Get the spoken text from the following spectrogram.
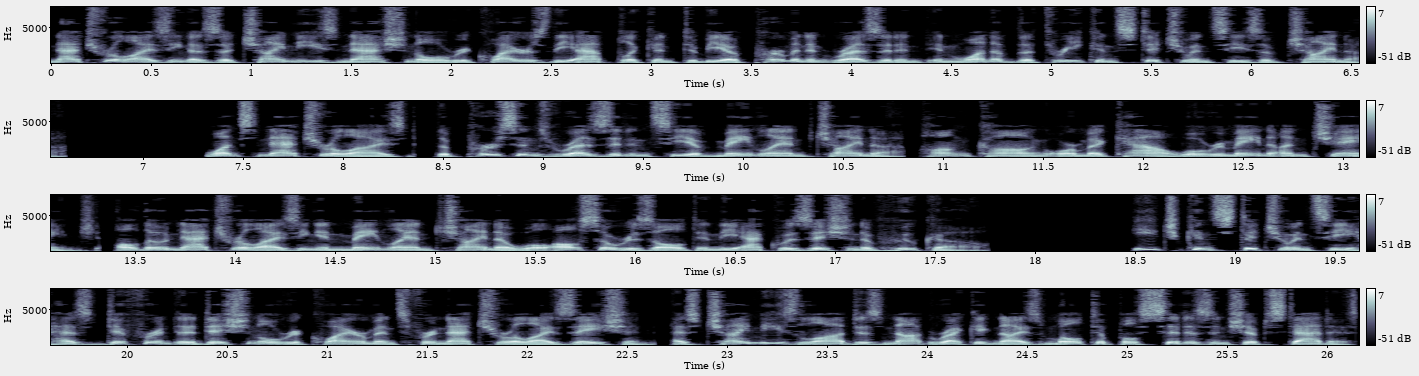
Naturalizing as a Chinese national requires the applicant to be a permanent resident in one of the three constituencies of China. Once naturalized, the person's residency of mainland China, Hong Kong or Macau will remain unchanged, although naturalizing in mainland China will also result in the acquisition of hukou. Each constituency has different additional requirements for naturalization, as Chinese law does not recognize multiple citizenship status.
